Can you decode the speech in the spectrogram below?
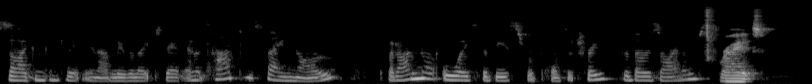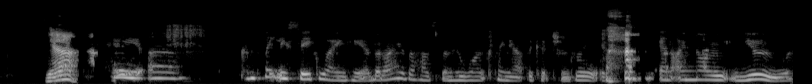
so I can completely and utterly relate to that. And it's hard to say no, but I'm not always the best repository for those items. Right. Yeah. Hey, uh, completely segueing here, but I have a husband who won't clean out the kitchen drawers. and I know you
